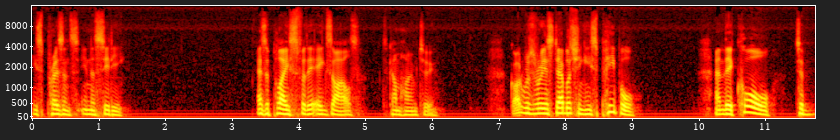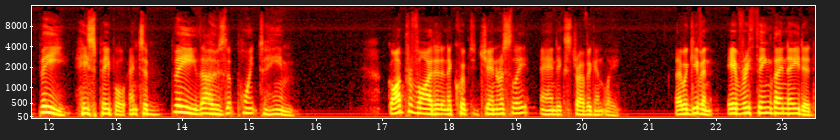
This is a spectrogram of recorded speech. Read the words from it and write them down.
his presence in the city as a place for the exiles to come home to. God was re-establishing his people and their call to be his people and to be those that point to him. God provided and equipped generously and extravagantly. They were given everything they needed.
